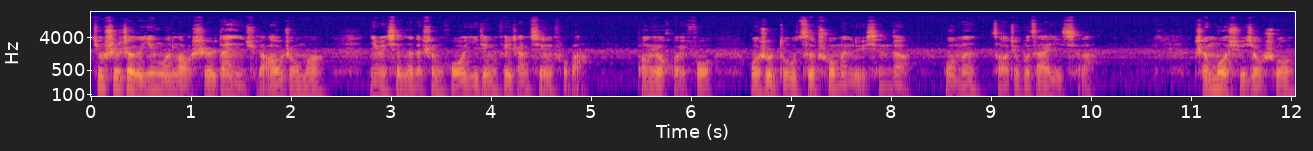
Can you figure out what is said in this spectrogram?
就是这个英文老师带你去的澳洲吗？你们现在的生活一定非常幸福吧？”朋友回复：“我是独自出门旅行的，我们早就不在一起了。”沉默许久说。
